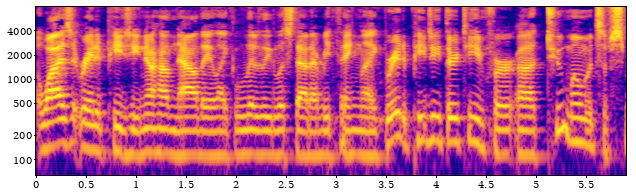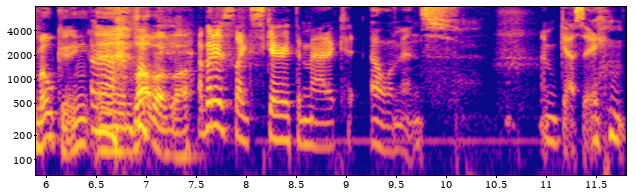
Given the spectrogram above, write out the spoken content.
Why is it rated PG? You know how now they like literally list out everything like rated PG thirteen for uh, two moments of smoking and blah blah blah. I bet it's like scary thematic elements. I'm guessing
